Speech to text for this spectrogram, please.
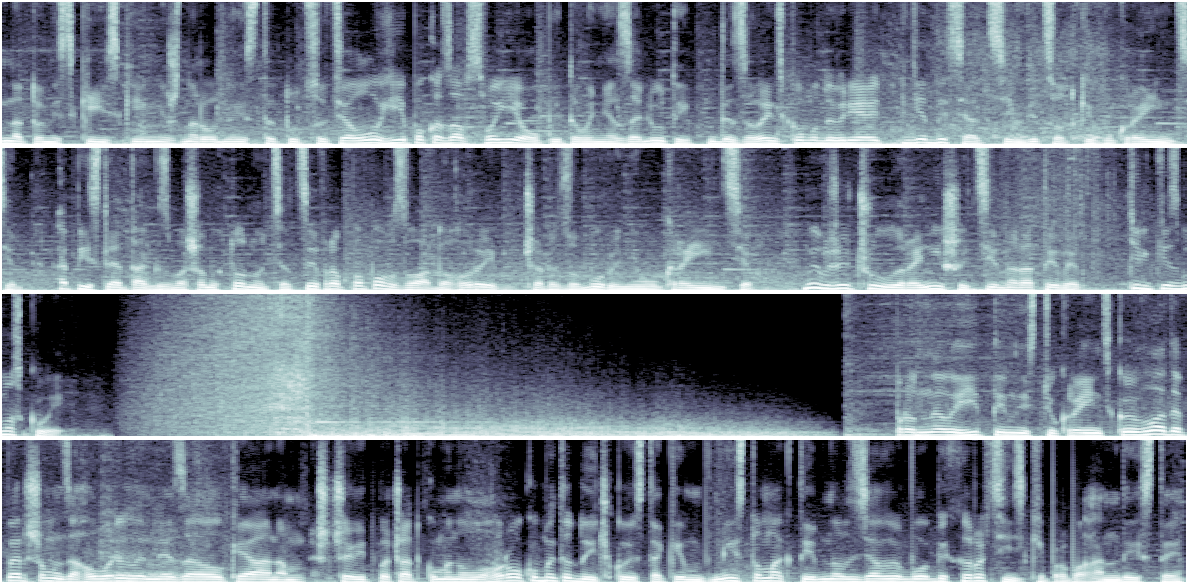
Натомість Київський міжнародний інститут соціології показав своє опитування за лютий, де Зеленському довіряють 57% українців. А після атак з Вашингтону ця цифра поповзла до гори через обурення українців. Ми вже чули раніше ці наративи тільки з Москви. Про нелегітимність української влади першими заговорили не за океаном. Ще від початку минулого року методичкою з таким вмістом активно взяли в обіг російські пропагандисти.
